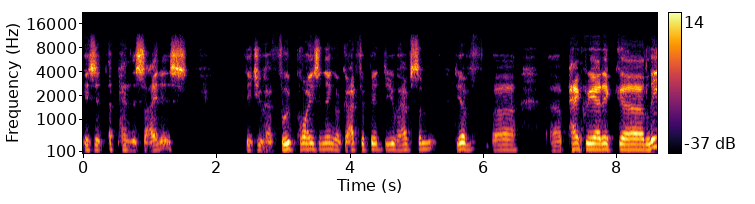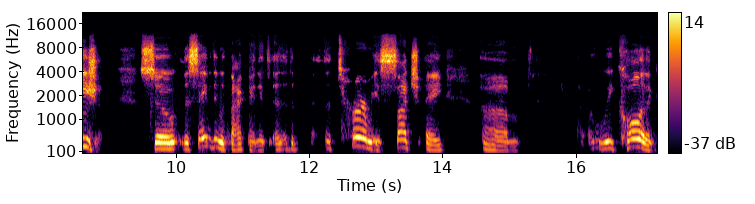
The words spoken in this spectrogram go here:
is it appendicitis? Did you have food poisoning, or God forbid, do you have some? Do you have uh, uh, pancreatic uh, lesion? So the same thing with back pain. It's, uh, the, the term is such a, um, we call it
